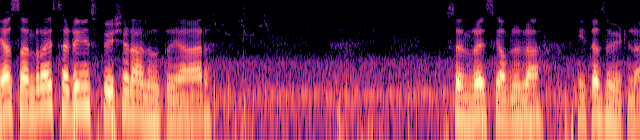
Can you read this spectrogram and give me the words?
या सनराईजसाठी मी स्पेशल आलो होतो यार. सनराईज का आपल्याला इथंच भेटला.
